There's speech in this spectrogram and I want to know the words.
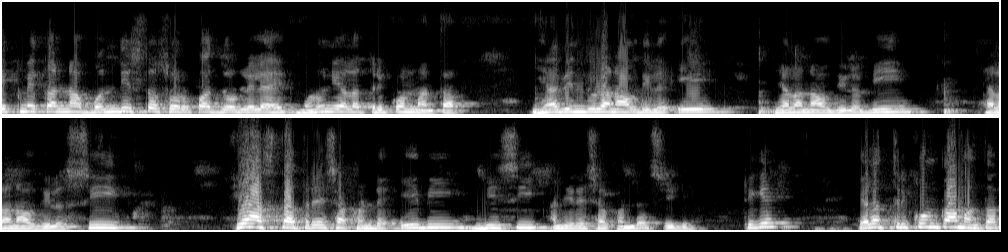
एकमेकांना बंदिस्त स्वरूपात जोडलेले आहेत म्हणून याला त्रिकोण म्हणतात. ह्या बिंदूला नाव दिलं ए याला नाव दिलं बी ह्याला नाव दिलं सी. हे असतात रेषाखंड ए बी बी सी आणि रेषाखंड सी डी. ठीक आहे? याला त्रिकोण का म्हणतात?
